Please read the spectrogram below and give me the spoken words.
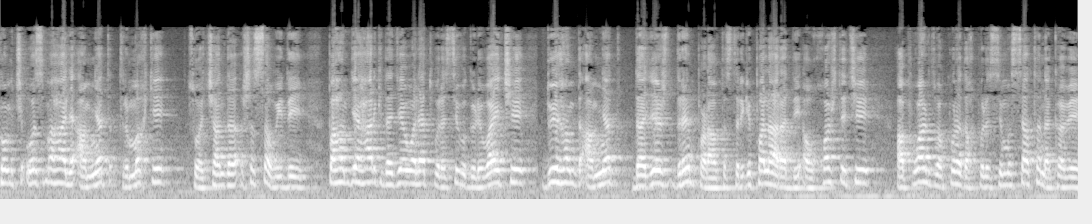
کوم چې اوس مهال امنیت تر مخکې څو چنده ښه سوی دی په همدې حال کې د دې ولایت ولسي وګړي وایي چې دوی هم د امنیت د لیږد دریم پړاو ته سترګې په لاره دي او خوښ دي چې افغان ځواکونه د خپلو سیمو ساتنه کوي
